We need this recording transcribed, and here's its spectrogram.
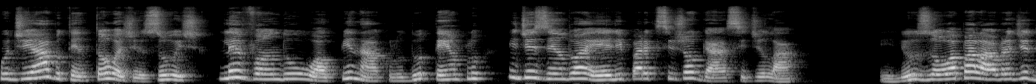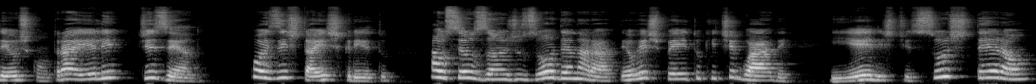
O diabo tentou a Jesus, levando-o ao pináculo do templo e dizendo a ele para que se jogasse de lá. Ele usou a palavra de Deus contra ele, dizendo: Pois está escrito: aos seus anjos ordenará a teu respeito que te guardem, e eles te susterão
